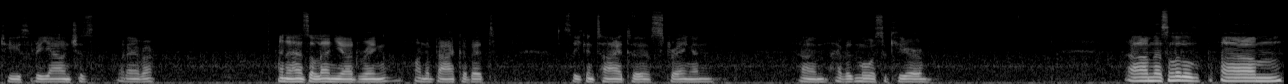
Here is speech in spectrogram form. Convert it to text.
two three ounces whatever and it has a lanyard ring on the back of it so you can tie it to a string and um, have it more secure. Um, there's a little um,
